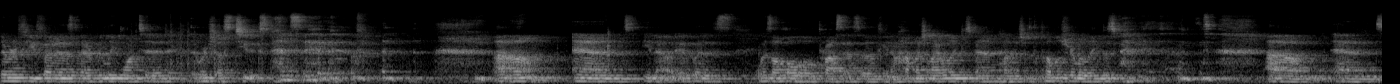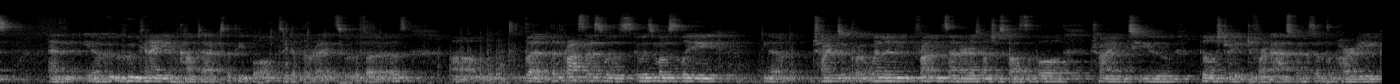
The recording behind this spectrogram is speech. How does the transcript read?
There were a few photos that I really wanted that were just too expensive. um, and you know, it was it was a whole process of you know how much am I willing to spend, how much is the publisher willing to spend, um, and and you know who, who can I even contact the people to get the rights for the photos. Um, but the process was it was mostly you know trying to put women front and center as much as possible, trying to illustrate different aspects of the party,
